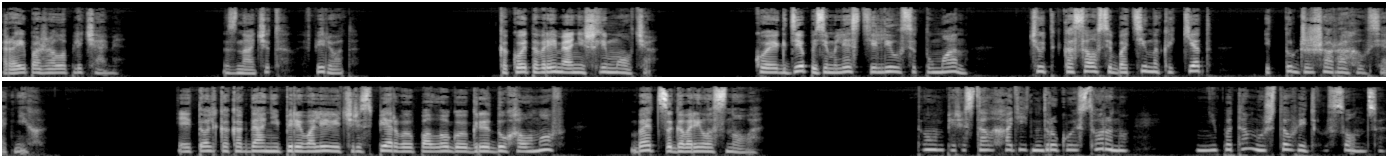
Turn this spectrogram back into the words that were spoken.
Рэй пожала плечами. Значит, вперед. Какое-то время они шли молча. Кое-где по земле стелился туман — чуть касался ботинок и кет и тут же шарахался от них. И только когда они перевалили через первую пологую гряду холмов, Бет заговорила снова. Том перестал ходить на другую сторону не потому, что увидел солнце.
